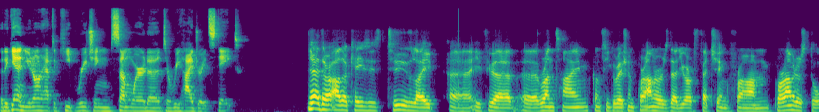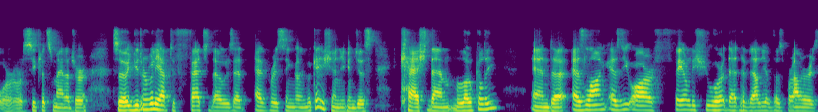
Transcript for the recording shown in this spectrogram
that again you don't have to keep reaching somewhere to to rehydrate state. Yeah, there are other cases too, like uh, if you have uh, runtime configuration parameters that you are fetching from parameter store or secrets manager. So you don't really have to fetch those at every single invocation. You can just cache them locally. And uh, as long as you are fairly sure that the value of those parameters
